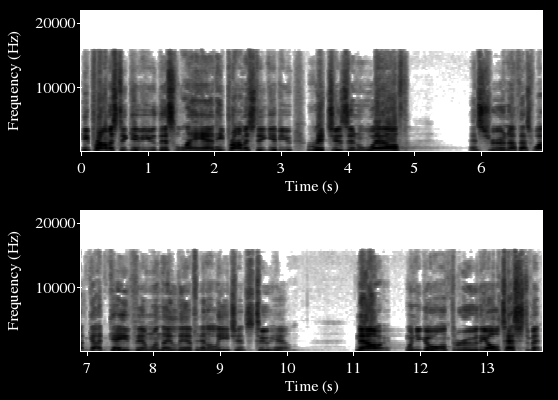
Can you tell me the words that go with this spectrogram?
He promised to give you this land, He promised to give you riches and wealth. And sure enough, that's what God gave them when they lived in allegiance to Him. Now, when you go on through the Old Testament,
